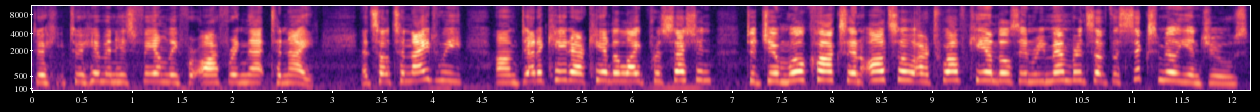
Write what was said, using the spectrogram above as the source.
to, to him and his family for offering that tonight. And so tonight we um, dedicate our candlelight procession to Jim Wilcox and also our 12 candles in remembrance of the 6 million Jews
